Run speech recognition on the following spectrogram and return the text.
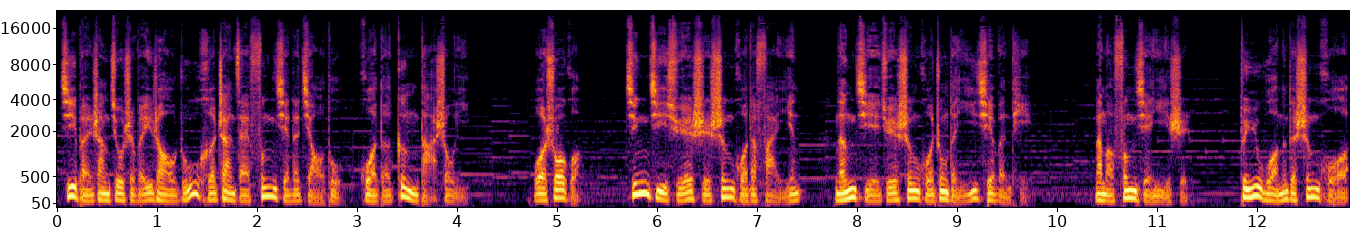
基本上就是围绕如何站在风险的角度获得更大收益。我说过，经济学是生活的反应，能解决生活中的一切问题。那么，风险意识对于我们的生活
